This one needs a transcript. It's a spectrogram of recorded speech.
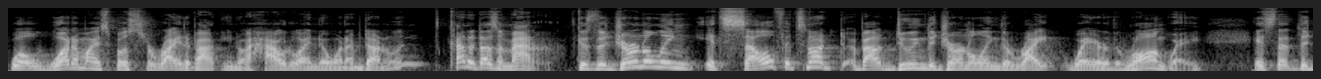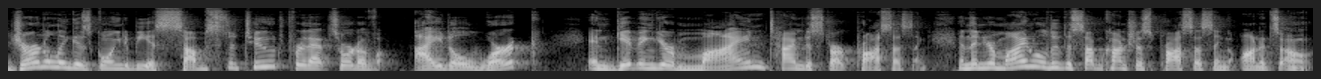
well, what am I supposed to write about? You know, how do I know when I'm done? Well, it kind of doesn't matter because the journaling itself, it's not about doing the journaling the right way or the wrong way. It's that the journaling is going to be a substitute for that sort of idle work and giving your mind time to start processing. And then your mind will do the subconscious processing on its own.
